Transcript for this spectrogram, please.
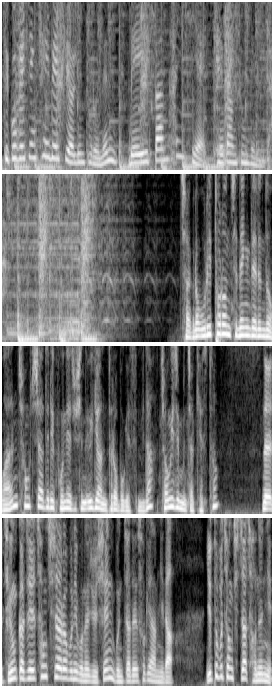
듣고 계신 KBS 열린 토론은 매일 밤 1시에 재방송됩니다. 자, 그럼 우리 토론 진행되는 동안 청취자들이 보내주신 의견 들어보겠습니다. 정희진 문자 캐스터. 네, 지금까지 청취자 여러분이 보내주신 문자들 소개합니다. 유튜브 청취자 전우님,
